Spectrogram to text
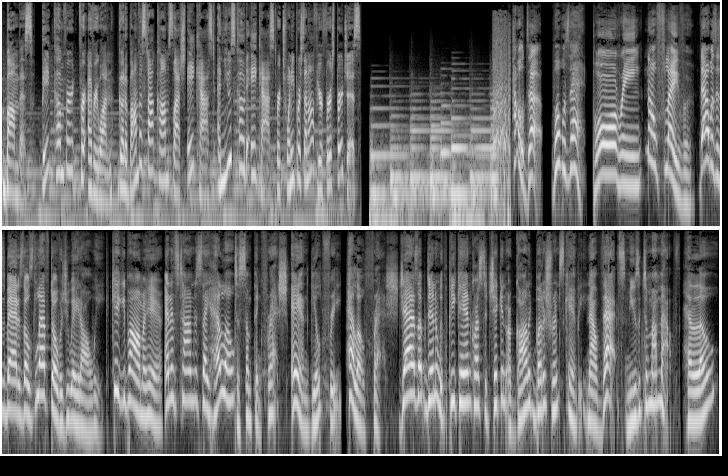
Bombas. Big comfort for everyone. Go to bombas.com slash ACAST and use code ACAST for 20% off your first purchase. Hold up. What was that? Boring. No flavor. That was as bad as those leftovers you ate all week. Kiki Palmer here, and it's time to say hello to something fresh and guilt-free. Hello Fresh. Jazz up dinner with pecan-crusted chicken or garlic butter shrimp scampi. Now that's music to my mouth. Hello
